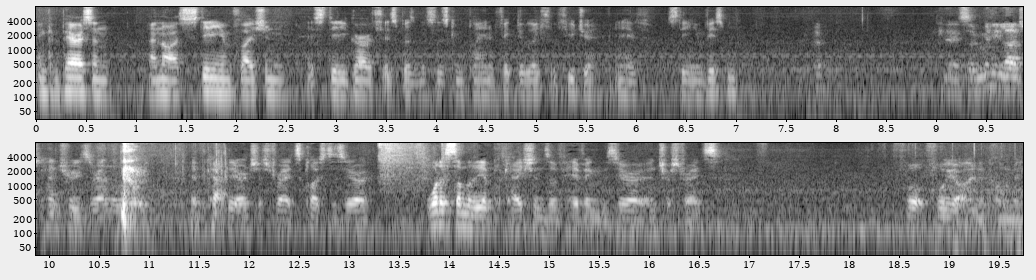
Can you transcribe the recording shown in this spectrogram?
in comparison, a nice steady inflation has steady growth as businesses can plan effectively for the future and have steady investment. Okay, so many large countries around the world have cut their interest rates close to zero. What are some of the implications of having zero interest rates for, for your own economy?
